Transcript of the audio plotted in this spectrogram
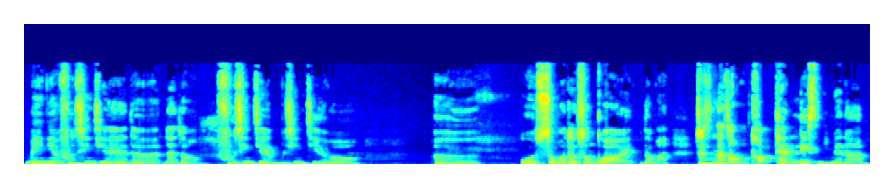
每年父亲节的那种父亲节、母亲节哦，呃，我什么都送过哎，你懂吗？就是那种 top ten list 里面啊，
